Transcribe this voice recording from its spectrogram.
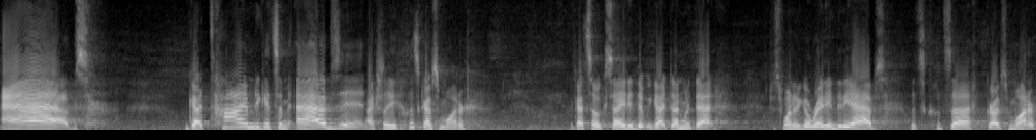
abs. We got time to get some abs in. Actually, let's grab some water. I got so excited that we got done with that. Just wanted to go right into the abs. Let's, let's uh, grab some water.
